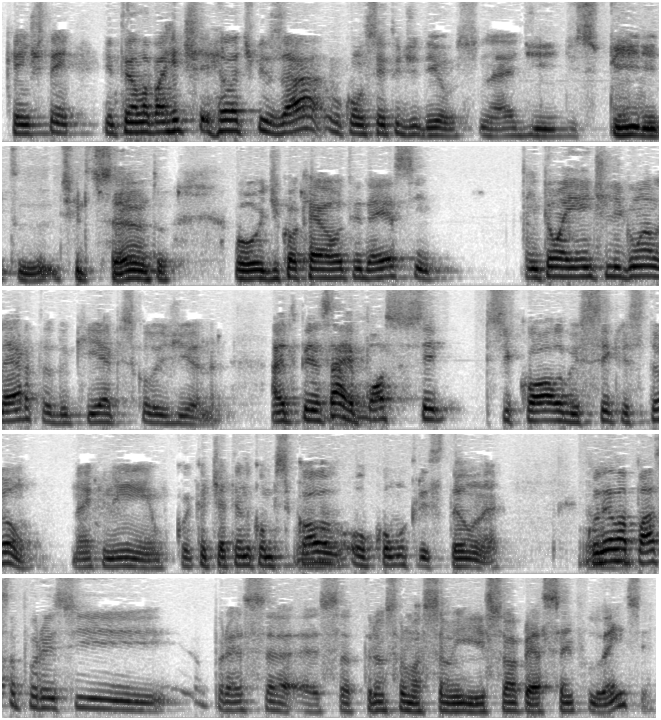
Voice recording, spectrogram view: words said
que a gente tem. Então, ela vai relativizar o conceito de Deus, né? de, de Espírito, de Espírito Santo, ou de qualquer outra ideia assim. Então, aí a gente liga um alerta do que é psicologia. Né? Aí tu pensa, ah, eu posso ser psicólogo e ser cristão? né? Que nem que eu te atendo como psicólogo uhum. ou como cristão, né? Quando uhum. ela passa por esse, por essa essa transformação e sofre essa influência,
